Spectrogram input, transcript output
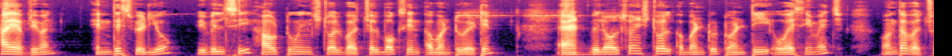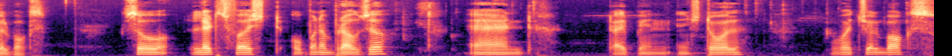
Hi everyone, in this video we will see how to install VirtualBox in Ubuntu 18 and we'll also install Ubuntu 20 OS image on the VirtualBox. So let's first open a browser and type in install VirtualBox.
